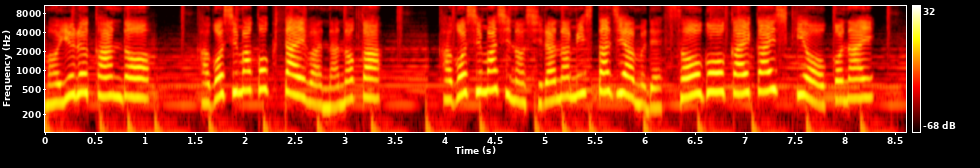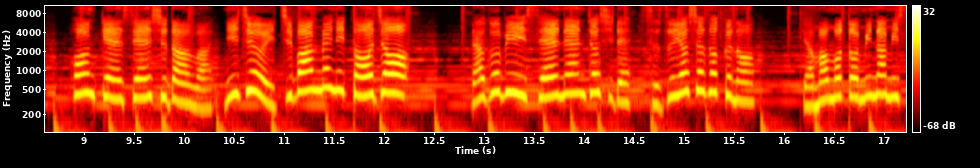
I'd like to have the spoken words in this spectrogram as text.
大会燃ゆる感動鹿児島国体は7日鹿児島市の白波スタジアムで総合開会式を行い本県選手団は21番目に登場。ラグビー青年女子で鈴代所属の山本みなみ選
